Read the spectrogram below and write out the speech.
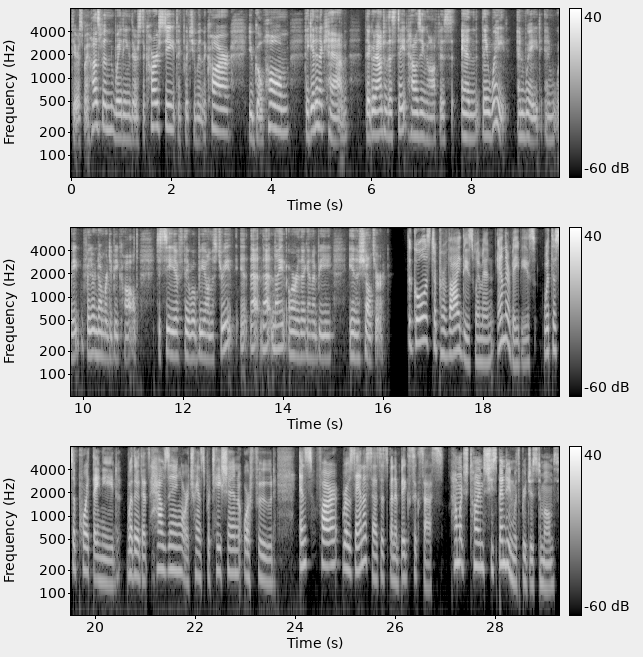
there's my husband waiting, there's the car seat, they put you in the car, you go home, they get in a cab, they go down to the state housing office and they wait and wait and wait for their number to be called to see if they will be on the street that, that night or are they going to be in a shelter. The goal is to provide these women and their babies with the support they need, whether that's housing or transportation or food. And so far, Roseanna says it's been a big success. How much time's she spending with Bridges to Moms?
